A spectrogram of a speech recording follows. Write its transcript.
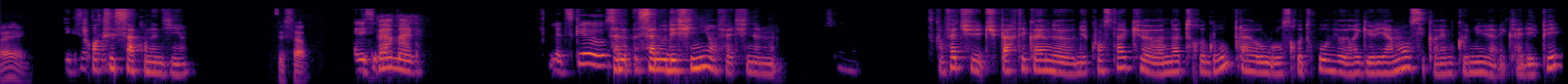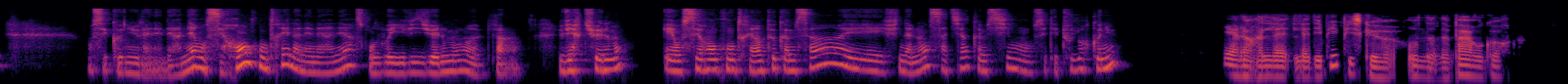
Ouais. Je crois que c'est ça qu'on a dit. Hein. C'est ça. Allez, c'est pas mal. Let's go. Ça, nous définit en fait finalement. Parce qu'en fait, tu, partais quand même du constat que notre groupe, là où on se retrouve régulièrement, on s'est quand même connu avec l'ADP. On s'est connu l'année dernière, on s'est rencontrés l'année dernière, parce qu'on se voyait visuellement, euh, enfin virtuellement. Et on s'est rencontrés un peu comme ça, et finalement, ça tient comme si on s'était toujours connus. Et alors l'ADP, puisque on n'en a pas encore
